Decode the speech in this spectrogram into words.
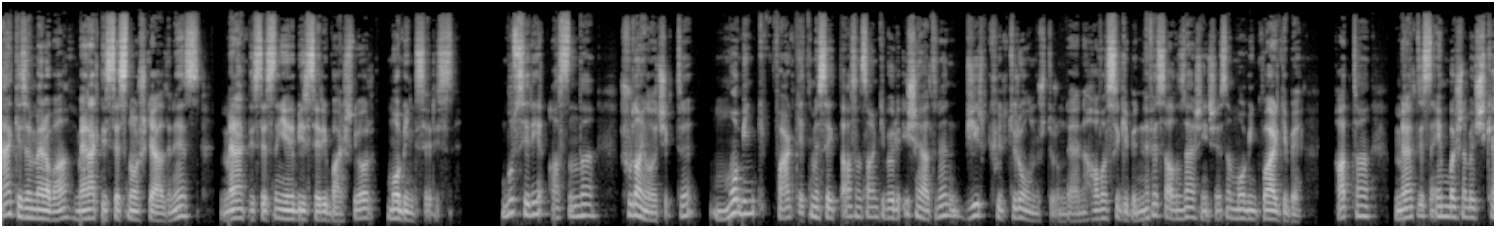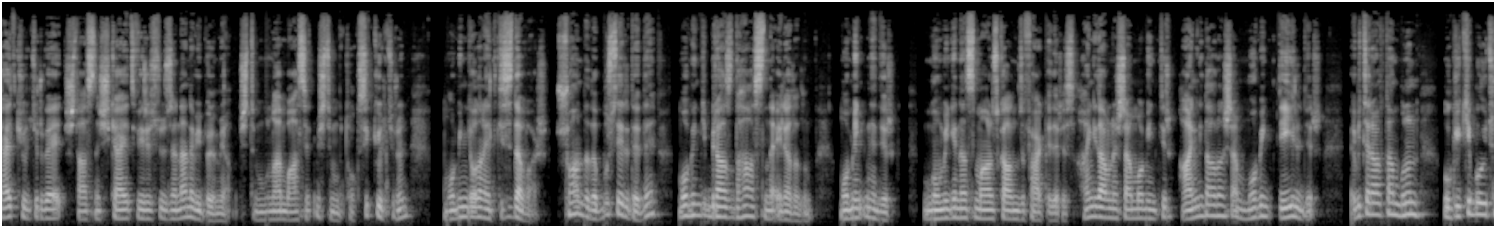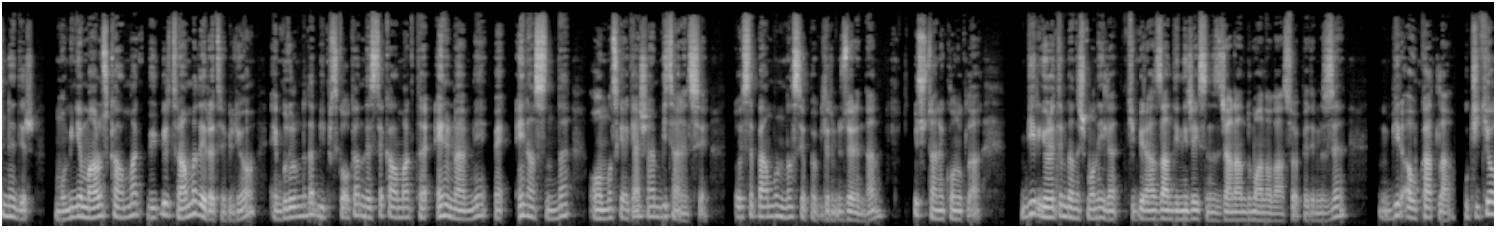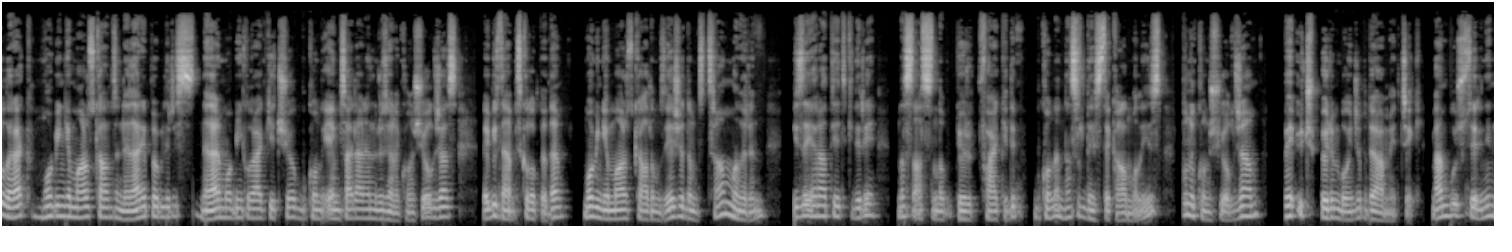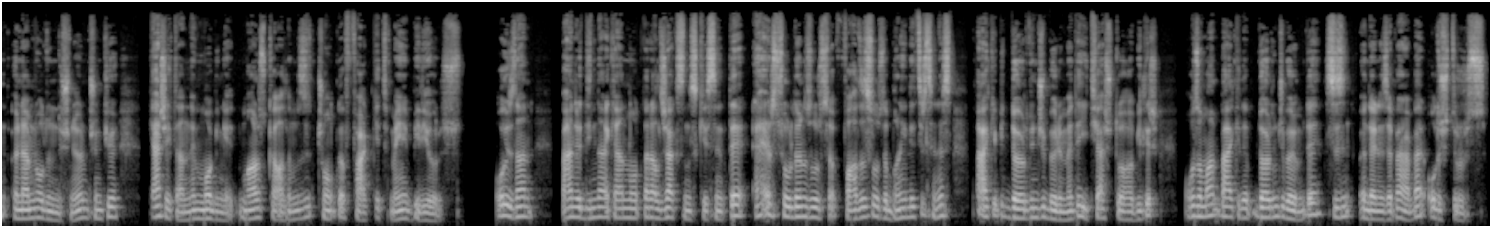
Herkese merhaba, Merak Listesi'ne hoş geldiniz. Merak Listesi'nin yeni bir seri başlıyor, Mobbing serisi. Bu seri aslında şuradan yola çıktı. Mobbing fark etmesek de aslında sanki böyle iş hayatının bir kültürü olmuş durumda. Yani havası gibi, nefes aldığınız her şeyin içerisinde mobbing var gibi. Hatta Merak Listesi'nin en başına böyle şikayet kültürü ve işte aslında şikayet virüsü üzerinden de bir bölüm yapmıştım. Bundan bahsetmiştim. Bu toksik kültürün mobbinge olan etkisi de var. Şu anda da bu seride de mobbingi biraz daha aslında ele alalım. Mobbing nedir? Mobbinge nasıl maruz kaldığımızı fark ederiz. Hangi davranışlar mobbingdir, hangi davranışlar mobbing değildir? Ve bir taraftan bunun hukuki boyutu nedir? Mobbinge maruz kalmak büyük bir travma da yaratabiliyor. E bu durumda da bir psikologdan destek almak da en önemli ve en aslında olması gereken şeylerden bir tanesi. Dolayısıyla ben bunu nasıl yapabilirim üzerinden 3 tane konukla, bir yönetim danışmanıyla ki birazdan dinleyeceksiniz Canan Duman'la olan sohbetimizi, bir avukatla hukuki olarak mobbinge maruz kaldığımızda neler yapabiliriz, neler mobbing olarak geçiyor bu konuda emsal neler üzerine konuşuyor olacağız. Ve bir tane psikologla da mobbinge maruz kaldığımızda yaşadığımız travmaların bize yarattığı etkileri nasıl aslında görüp fark edip bu konuda nasıl destek almalıyız bunu konuşuyor olacağım. Ve 3 bölüm boyunca bu devam edecek. Ben bu üç serinin önemli olduğunu düşünüyorum çünkü gerçekten de mobbinge maruz kaldığımızı çoğunlukla fark etmeyebiliyoruz. O yüzden bence dinlerken notlar alacaksınız kesinlikle. Eğer sorularınız olursa, fazlası olursa bana iletirseniz belki bir dördüncü bölüme de ihtiyaç doğabilir. O zaman belki de dördüncü bölümü de sizin önerinize beraber oluştururuz.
